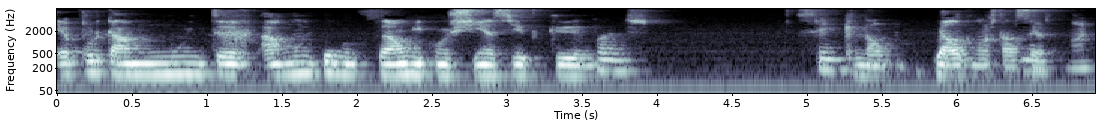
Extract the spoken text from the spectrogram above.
é porque há muita, há muita noção e consciência de que, Pois. Sim. que, não, que algo não está certo, não é?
